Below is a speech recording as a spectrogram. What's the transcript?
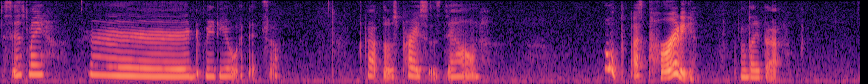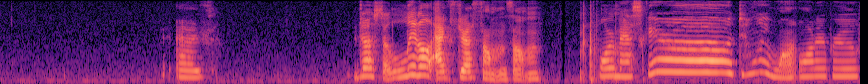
This is my third video with it, so got those prices down. Oh, that's pretty. I like that. It adds just a little extra something something. For mascara, do I want waterproof?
